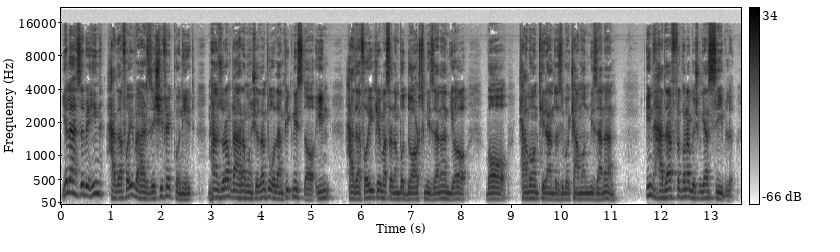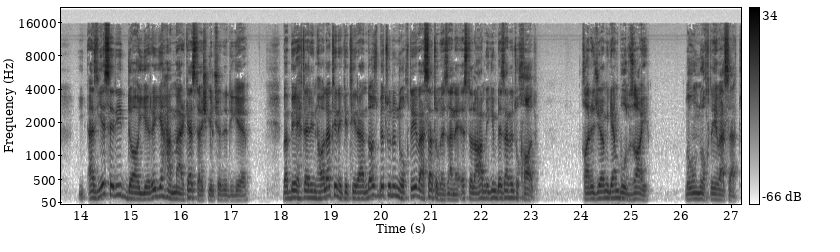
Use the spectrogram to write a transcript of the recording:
یه لحظه به این هدفهای ورزشی فکر کنید. منظورم قهرمان شدن تو المپیک نیست. این هدفهایی که مثلا با دارت می‌زنن یا با کمان تیراندازی با کمان می‌زنن. این هدف فکر کنم بهش میگن سیبل. از یه سری دایره یه هم مرکز تشکیل شده دیگه. و بهترین حالت اینه که تیرانداز بتونه نقطه وسط رو بزنه. اصطلاحا میگیم بزنه تو خال. خارجی ها میگن بولزای به اون نقطه وسط.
